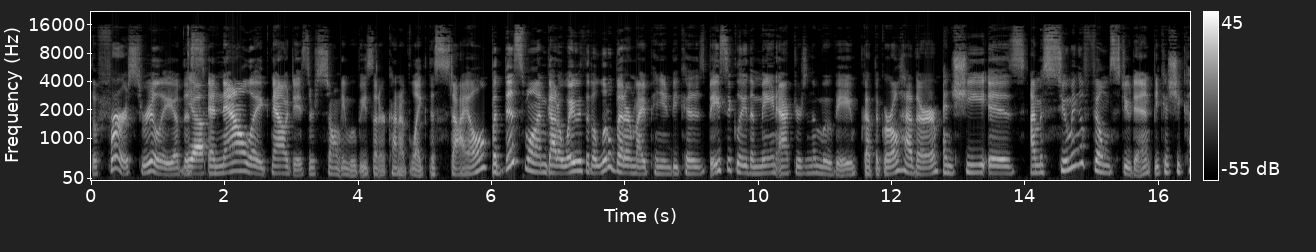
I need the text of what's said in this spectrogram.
the first, really, of this. Yeah. And now, like, nowadays, there's so many movies that are kind of like this style. But this one got away with it a little better, in my opinion, because basically the main actors in the movie got the girl Heather, and she is, I'm assuming, a film student because she kind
